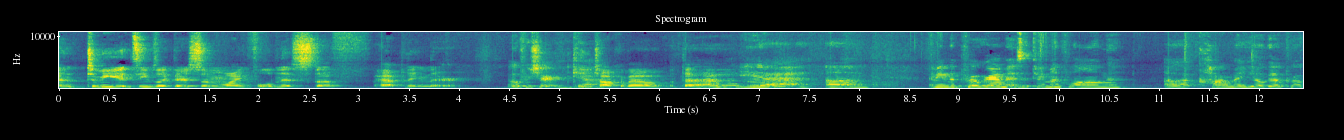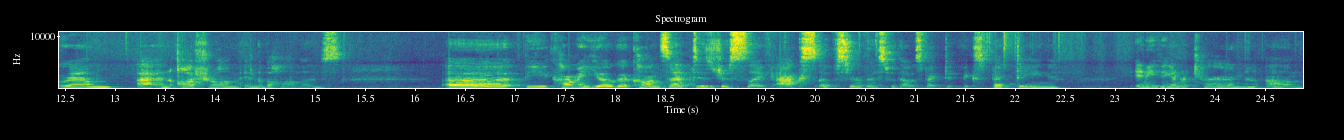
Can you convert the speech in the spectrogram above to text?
And to me, it seems like there's some mindfulness stuff happening there. Oh, for sure. Can yeah. you talk about that? or- Yeah. Um, I mean, the program is a three month long uh, karma yoga program at an ashram in the Bahamas. Uh, the karma yoga concept is just like acts of service without expect- expecting anything in return. Um,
